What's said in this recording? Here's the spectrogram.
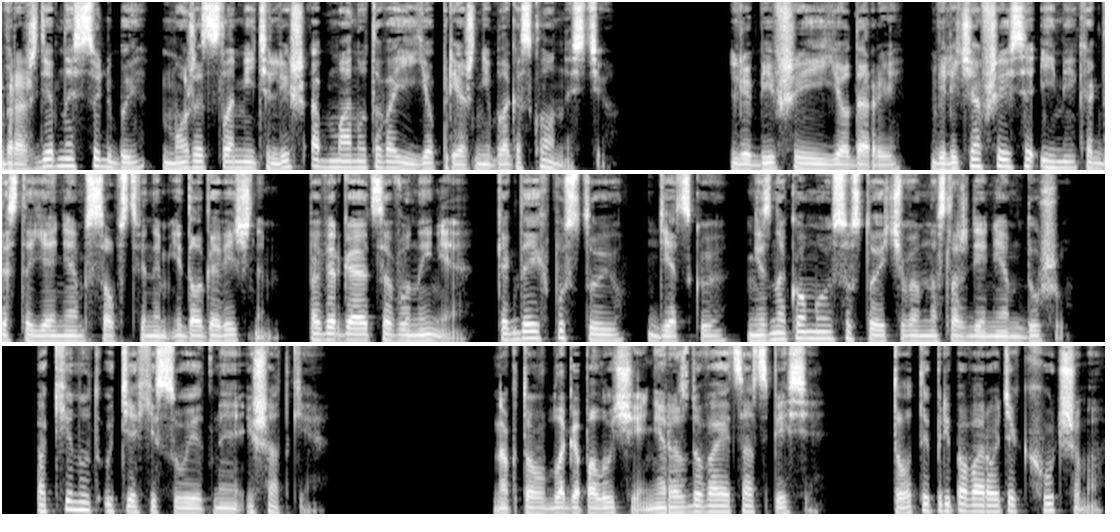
Враждебность судьбы может сломить лишь обманутого ее прежней благосклонностью. Любившие ее дары, величавшиеся ими как достоянием собственным и долговечным, повергаются в уныние, когда их пустую, детскую, незнакомую с устойчивым наслаждением душу покинут утехи суетные и шаткие. Но кто в благополучии не раздувается от спеси, тот и при повороте к худшему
